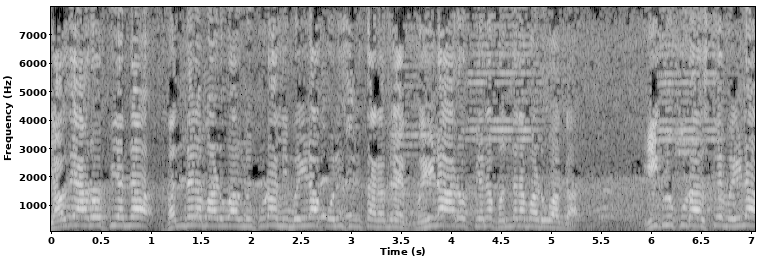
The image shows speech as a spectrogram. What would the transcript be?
ಯಾವುದೇ ಆರೋಪಿಯನ್ನ ಬಂಧನ ಮಾಡುವಾಗಲೂ ಕೂಡ ಅಲ್ಲಿ ಮಹಿಳಾ ಪೊಲೀಸರು ಇರ್ತಾರೆ ಅಂದ್ರೆ ಮಹಿಳಾ ಆರೋಪಿಯನ್ನ ಬಂಧನ ಮಾಡುವಾಗ ಈಗಲೂ ಕೂಡ ಅಷ್ಟೇ ಮಹಿಳಾ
